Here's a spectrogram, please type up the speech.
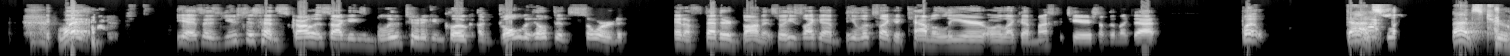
what? Yeah, it says Eustace had scarlet stockings, blue tunic and cloak, a gold hilted sword, and a feathered bonnet. So he's like a he looks like a cavalier or like a musketeer or something like that. But That's why- that's too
